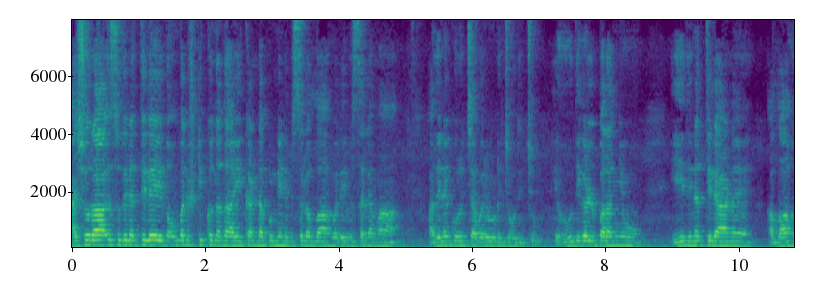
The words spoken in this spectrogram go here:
ആഷുറ സുദിനത്തിലെ നോമ്പനുഷ്ഠിക്കുന്നതായി കണ്ട പുണ്യ നബി സല്ലല്ലാഹു അലൈഹി വസല്ലമ അതിനെക്കുറിച്ച് അവരോട് ചോദിച്ചു. യഹൂദികൾ പറഞ്ഞു ഈ ദിനത്തിലാണ് അള്ളാഹു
